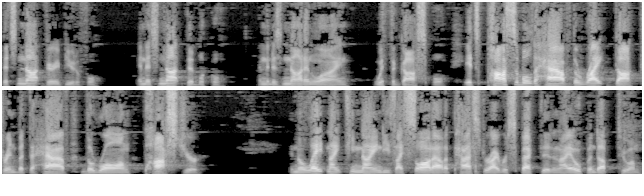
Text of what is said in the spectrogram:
that's not very beautiful and that's not biblical and that is not in line with the gospel. It's possible to have the right doctrine, but to have the wrong posture. In the late 1990s, I sought out a pastor I respected and I opened up to him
